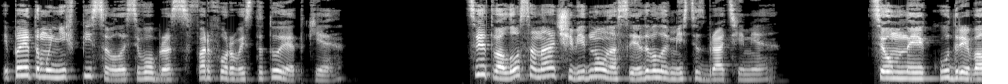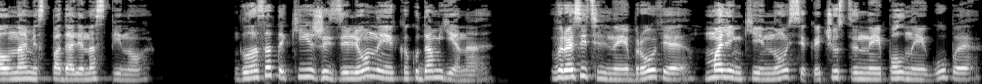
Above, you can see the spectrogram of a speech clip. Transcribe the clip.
и поэтому не вписывалась в образ фарфоровой статуэтки. Цвет волос она, очевидно, унаследовала вместе с братьями. Темные кудри волнами спадали на спину. Глаза такие же зеленые, как у Дамьена. Выразительные брови, маленький носик и чувственные полные губы.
